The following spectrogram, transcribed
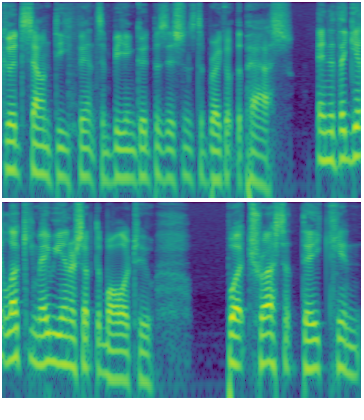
good sound defense and be in good positions to break up the pass. And if they get lucky, maybe intercept a ball or two. But trust that they can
